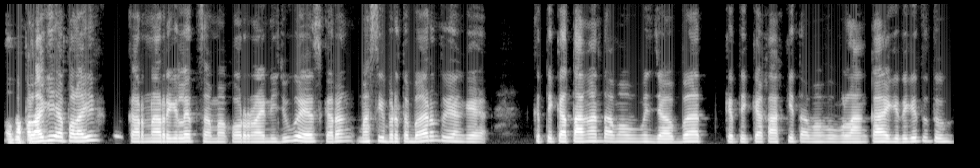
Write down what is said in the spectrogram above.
tuh? apalagi apalagi karena relate sama corona ini juga ya sekarang masih bertebaran tuh yang kayak ketika tangan tak mampu menjabat, ketika kaki tak mampu melangkah gitu-gitu tuh.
